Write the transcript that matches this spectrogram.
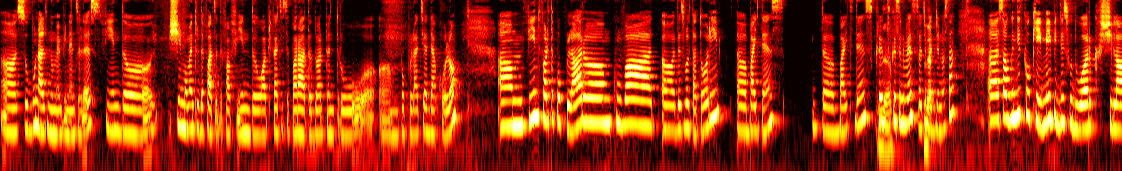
uh, sub un alt nume, bineînțeles, fiind uh, și în momentul de față, de fapt, fiind o aplicație separată doar pentru um, populația de acolo. Um, fiind foarte populară, cumva uh, dezvoltatorii, uh, ByteDance, The ByteDance, cred da. că se numesc, sau ceva da. de genul ăsta, uh, s-au gândit că, ok, maybe this would work și la,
